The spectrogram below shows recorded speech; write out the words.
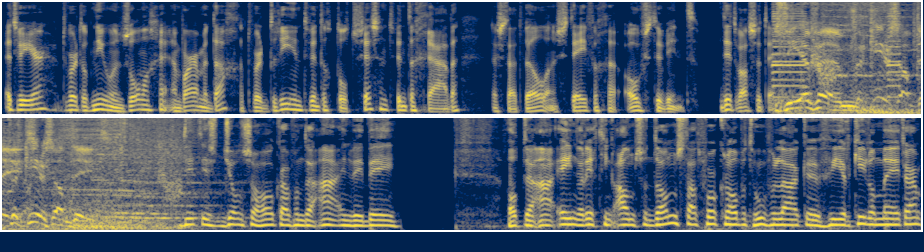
Het weer, het wordt opnieuw een zonnige en warme dag. Het wordt 23 tot 26 graden. Er staat wel een stevige oostenwind. Dit was het. ZFM, verkeersupdate. verkeersupdate. Dit is John Sohoka van de ANWB. Op de A1 richting Amsterdam staat voorknopend Hoevelaken 4 kilometer.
